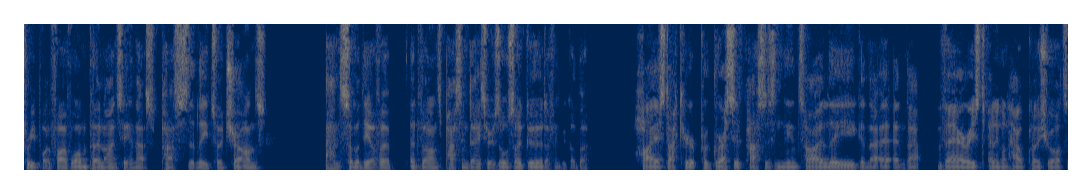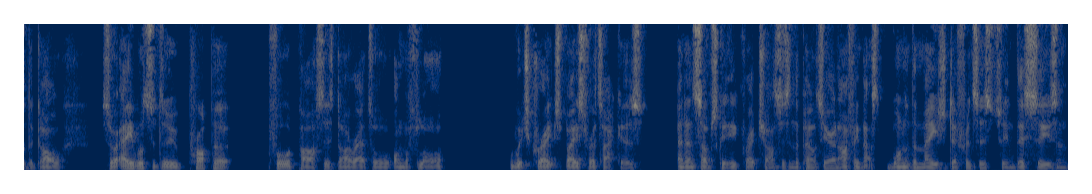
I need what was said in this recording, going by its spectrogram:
3.51 per 90, and that's passes that lead to a chance. And some of the other advanced passing data is also good. I think we've got the highest accurate progressive passes in the entire league, and that and that varies depending on how close you are to the goal. So we're able to do proper forward passes, direct or on the floor, which create space for attackers, and then subsequently create chances in the penalty area. And I think that's one of the major differences between this season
